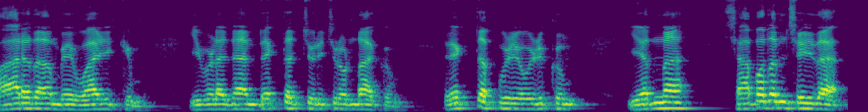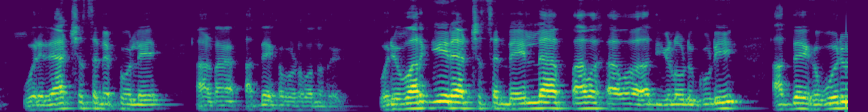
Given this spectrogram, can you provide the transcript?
ഭാരതാംബയെ വാഴിക്കും ഇവിടെ ഞാൻ രക്തച്ചൊരിച്ചിലുണ്ടാക്കും രക്തപ്പുഴ ഒഴുക്കും എന്ന ശപഥം ചെയ്ത ഒരു രാക്ഷസനെ പോലെ ആണ് അദ്ദേഹം ഇവിടെ വന്നത്. ഒരു വർഗീയ രാക്ഷസന്റെ എല്ലാ ഭാവഭാവാദികളോടും കൂടി അദ്ദേഹം ഒരു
